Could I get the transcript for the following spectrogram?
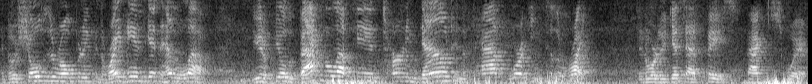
and those shoulders are opening and the right hand's getting ahead of the left, you're to feel the back of the left hand turning down and the path working to the right in order to get that face back to square.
